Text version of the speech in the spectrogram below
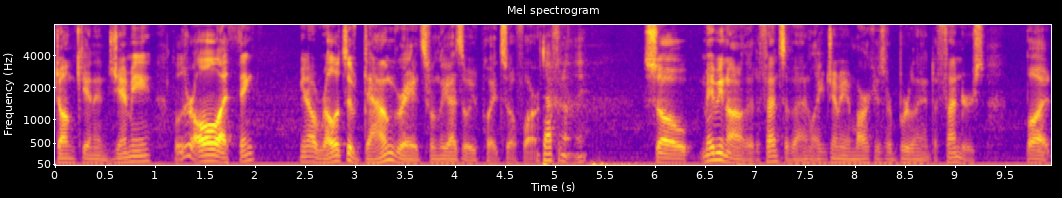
Duncan, and Jimmy, those are all, I think, you know, relative downgrades from the guys that we've played so far. Definitely. So maybe not on the defensive end, like Jimmy and Marcus are brilliant defenders, but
